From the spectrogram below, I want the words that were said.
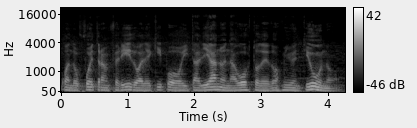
cuando fue transferido al equipo italiano en agosto de 2021.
